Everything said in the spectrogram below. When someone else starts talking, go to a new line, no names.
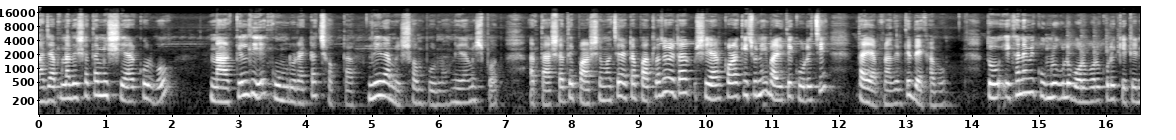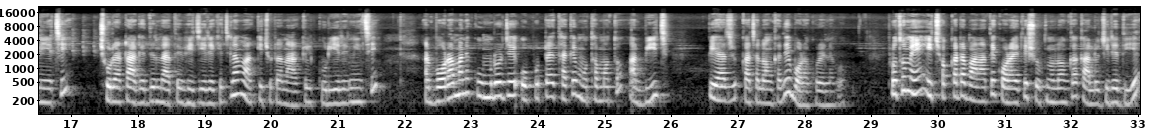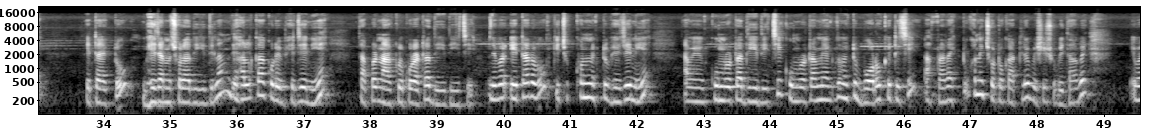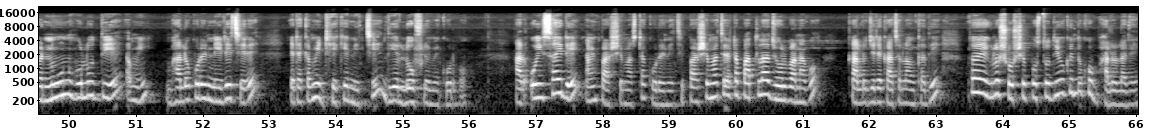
আজ আপনাদের সাথে আমি শেয়ার করব নারকেল দিয়ে কুমড়োর একটা ছক্কা, নিরামিষ সম্পূর্ণ, নিরামিষ পদ। আর তার সাথে পার্শে মাছের একটা পাতলা ঝোল, এটা শেয়ার করা কিছু নেই, বাড়িতে করেছি, তাই আপনাদেরকে দেখাবো। তো এখানে আমি কুমড়োগুলো বড় বড় করে কেটে নিয়েছি, ছোলাটা আগের দিন রাতে ভিজিয়ে রেখেছিলাম আর কিছুটা নারকেল কুড়িয়ে নিয়েছি। আর বড়া মানে কুমড়োর যে ওপরটায় থাকে মোথা মতো আর বীজ, পেঁয়াজ, কাঁচা লঙ্কা দিয়ে বড়া করে নেব। প্রথমে এই ছক্কাটা বানাতে কড়াইতে শুকনো লঙ্কা, কালো জিরে দিয়ে এটা একটু ভেজানো ছোড়া দিয়ে দিলাম, দিয়ে হালকা করে ভেজে নিয়ে তারপর নারকেল কোড়াটা দিয়ে দিয়েছি। এবার এটারও কিছুক্ষণ একটু ভেজে নিয়ে আমি কুমড়োটা দিয়ে দিচ্ছি। কুমড়োটা আমি একদম একটু বড় কেটেছি, আপনারা একটুখানি ছোট কাটলে বেশি সুবিধা হবে। এবার নুন, হলুদ দিয়ে আমি ভালো করে নেড়ে চেড়ে এটাকে আমি ঢেকে নিচ্ছি, দিয়ে লো ফ্লেমে করব। আর ওই সাইডে আমি পার্শে মাছটা করে নিচ্ছি। পার্শে মাছের একটা পাতলা ঝোল বানাবো, কালো জিরে, কাঁচা লঙ্কা দিয়ে। তো এগুলো সর্ষে পোস্ত দিয়েও কিন্তু খুব ভালো লাগে।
